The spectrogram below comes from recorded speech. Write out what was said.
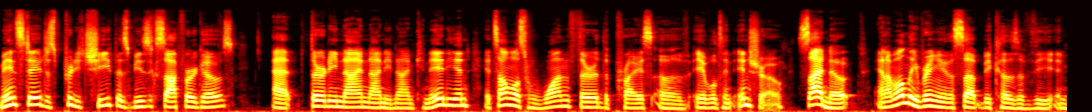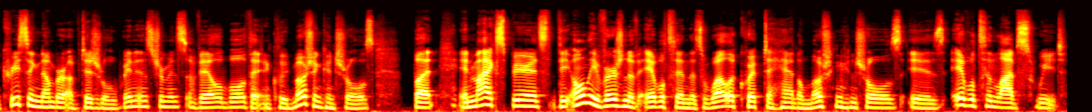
MainStage is pretty cheap as music software goes, at $39.99 Canadian, it's almost one third the price of Ableton Intro. Side note, and I'm only bringing this up because of the increasing number of digital wind instruments available that include motion controls, but in my experience, the only version of Ableton that's well equipped to handle motion controls is Ableton Live Suite.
